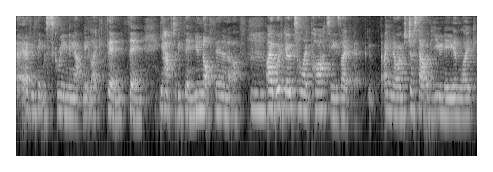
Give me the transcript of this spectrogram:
everything was screaming at me like thin thin. You have to be thin. You're not thin enough. Mm. I would go to like parties like I- you know i was just out of uni and like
